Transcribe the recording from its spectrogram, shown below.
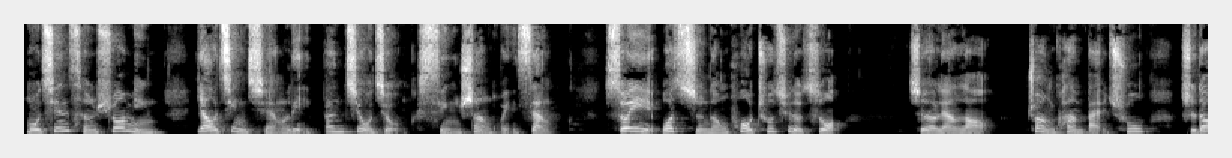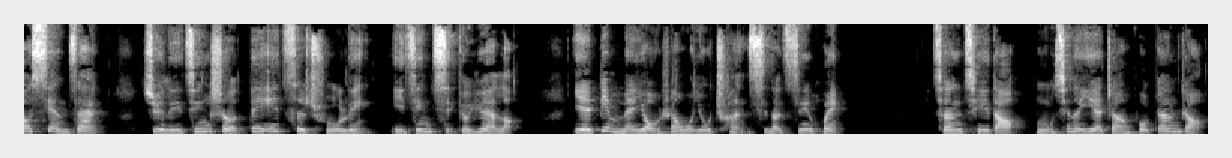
母亲曾说明要尽全力帮舅舅行善回向，所以我只能豁出去的做。这两老状况百出，直到现在。距离金舍第一次处理已经几个月了，也并没有让我有喘息的机会。曾祈祷母亲的业障或干扰，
